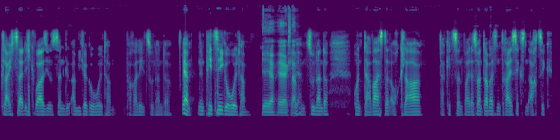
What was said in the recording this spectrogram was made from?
gleichzeitig quasi uns dann Amiga geholt haben, parallel zueinander. Ja, einen PC geholt haben. Ja, ja, ja, klar. Ähm, zueinander. Und da war es dann auch klar, da geht es dann weiter. Das waren damals ein 386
